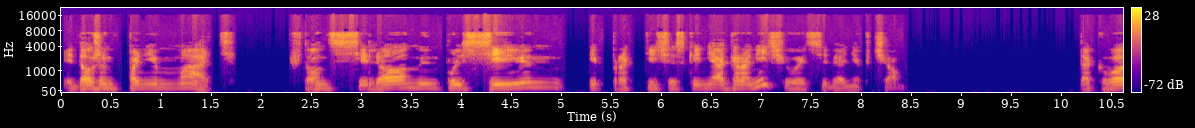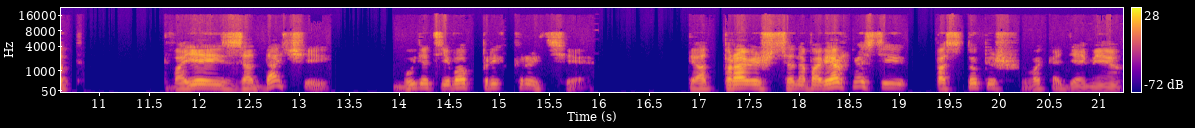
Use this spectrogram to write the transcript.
и должен понимать, что он силен, импульсивен и практически не ограничивает себя ни в чем. Так вот, твоей задачей будет его прикрытие. Ты отправишься на поверхность и поступишь в академию.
